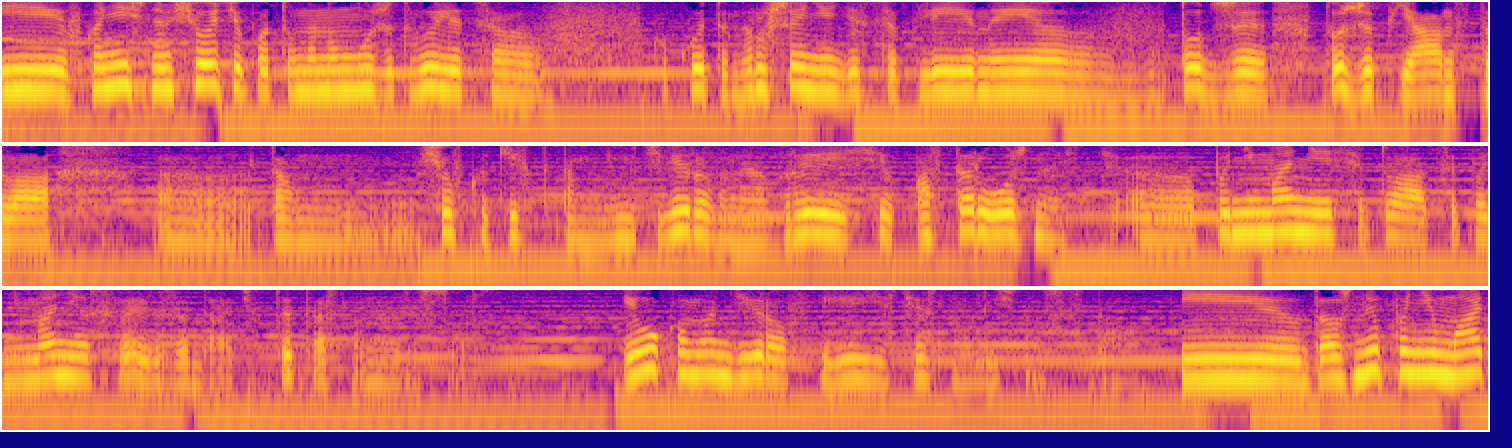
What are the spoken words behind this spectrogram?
И в конечном счете потом оно может вылиться в какое-то нарушение дисциплины, в тот же, в то же пьянство, э, там, еще в каких-то там немотивированной агрессии. Осторожность, э, понимание ситуации, понимание своих задач. Вот это основной ресурс. И у командиров, и, естественно, у личного состава. И должны понимать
